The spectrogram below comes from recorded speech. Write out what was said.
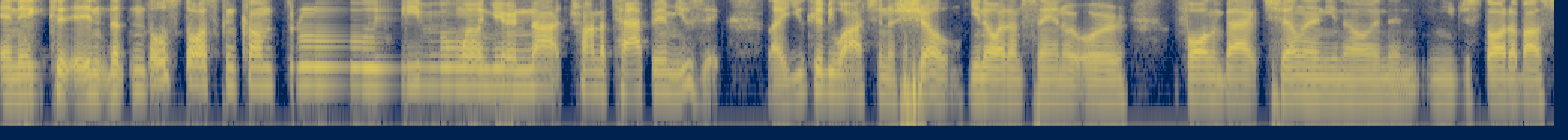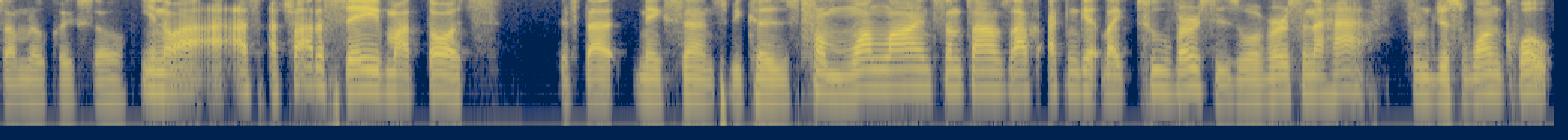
And it could, and, and those thoughts can come through even when you're not trying to tap in music. Like you could be watching a show, you know what I'm saying, or, or falling back, chilling, you know, and then and you just thought about something real quick. So, you know, I, I, I try to save my thoughts if that makes sense because from one line sometimes I, I can get like two verses or a verse and a half from just one quote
